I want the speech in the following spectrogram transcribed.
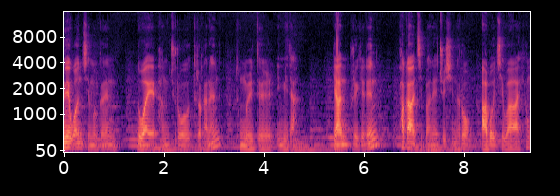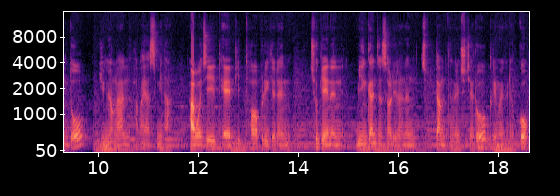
그림의 원 제목은 노아의 방주로 들어가는 동물들입니다. 얀 브리겔은 화가 집안의 출신으로 아버지와 형도 유명한 화가였습니다. 아버지 대 피터 브리겔은 초기에는 민간 전설이라는 속담 등을 주제로 그림을 그렸고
